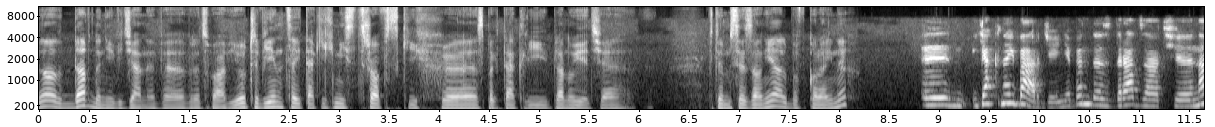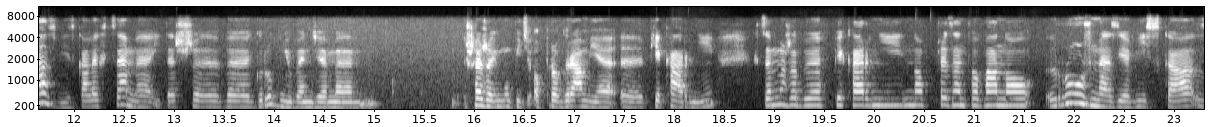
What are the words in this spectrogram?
no, dawno niewidziany we Wrocławiu. Czy więcej takich mistrzowskich e, spektakli planujecie w tym sezonie albo w kolejnych? Y, jak najbardziej. Nie będę zdradzać e, nazwisk, ale chcemy i też e, w grudniu będziemy szerzej mówić o programie piekarni. Chcemy, żeby w piekarni no, prezentowano różne zjawiska z,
